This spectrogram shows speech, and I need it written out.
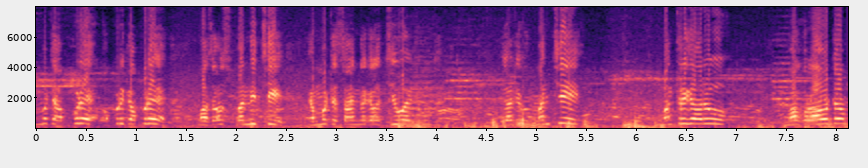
ఎమ్మటే అప్పుడే అప్పటికప్పుడే మా సమస్య స్పందించి ఎమ్మటే సాయంత్రకాల జీవో ఇవ్వడం ఇలాంటి మంచి మంత్రి గారు మాకు రావటం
